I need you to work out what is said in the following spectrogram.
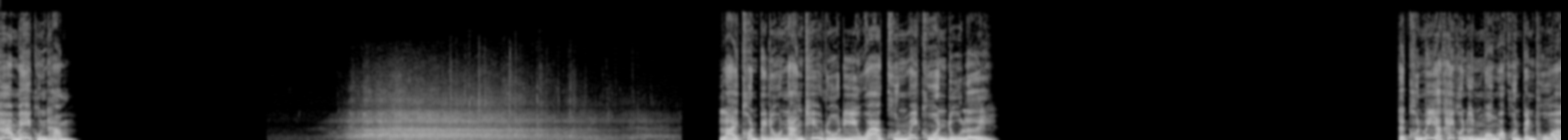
ห้ามไม่ให้คุณทำ หลายคนไปดูหนังที่รู้ดีว่าคุณไม่ควรดูเลยแต่คุณไม่อยากให้คนอื่นมองว่าคุณเป็นพวก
